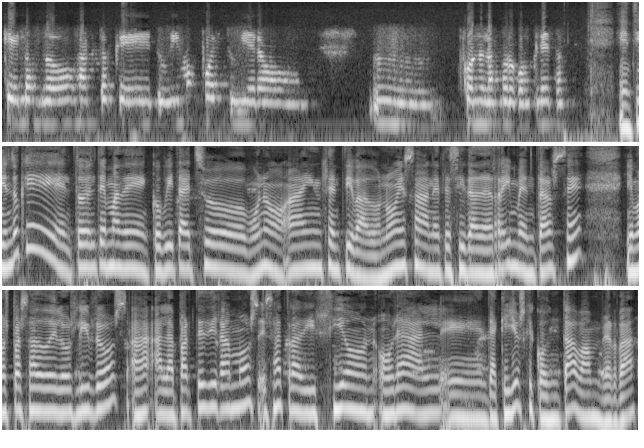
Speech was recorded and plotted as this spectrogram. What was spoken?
que los dos actos que tuvimos pues tuvieron mm, con el aforo completo. Entiendo que todo el tema de COVID ha hecho, bueno, ha incentivado, ¿no? Esa necesidad de reinventarse y hemos pasado de los libros a, la parte, digamos, esa tradición oral eh, de aquellos que contaban, ¿verdad?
